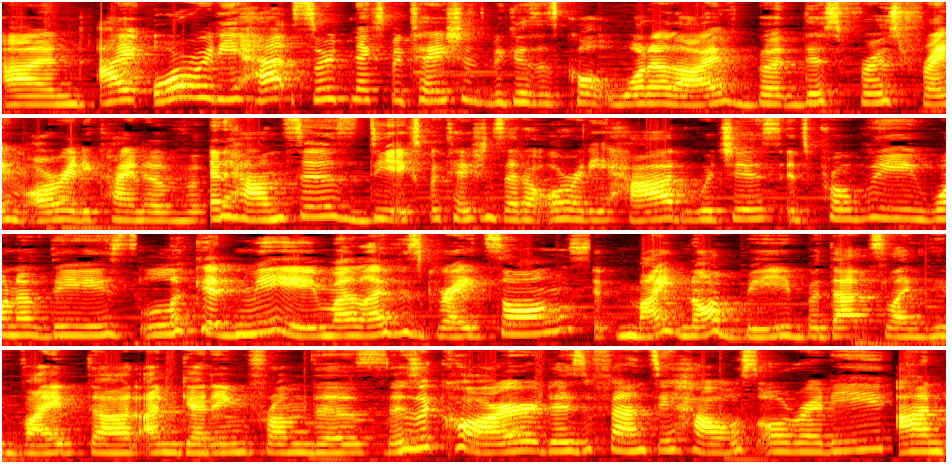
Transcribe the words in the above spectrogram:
and I already had certain expectations because it's called What a Life, but this first frame already kind of enhances the expectations that I already had, which is it's probably one of these look at me, my life is great songs. It might not be, but that's like the vibe that I'm getting from this. There's a car, there's a fancy house already, and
